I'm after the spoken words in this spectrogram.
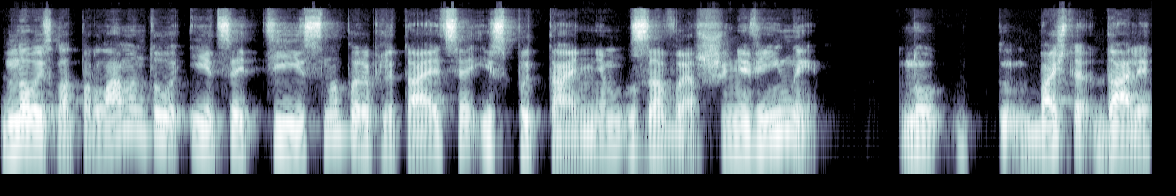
новий склад парламенту, і це тісно переплітається із питанням завершення війни. Ну бачите далі.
